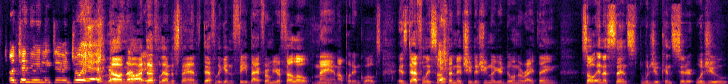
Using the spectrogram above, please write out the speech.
I genuinely do enjoy it. No, no, I definitely understand. Definitely getting feedback from your fellow man. I'll put in quotes. It's definitely Yeah. something that you that you know you're doing the right thing. So, in a sense, would you consider? Would you?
